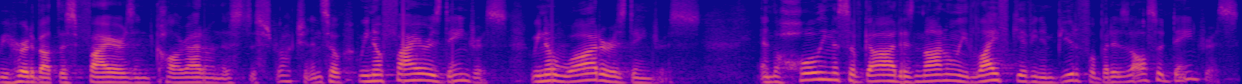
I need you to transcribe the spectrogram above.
we heard about this fires in Colorado and this destruction. And so we know fire is dangerous. We know water is dangerous. And the holiness of God is not only life giving and beautiful, but it is also dangerous.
